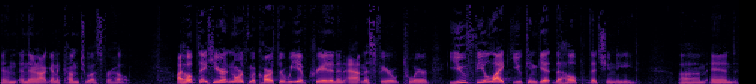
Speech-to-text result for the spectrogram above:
and, and they're not going to come to us for help. I hope that here at North MacArthur, we have created an atmosphere to where you feel like you can get the help that you need. Um, and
